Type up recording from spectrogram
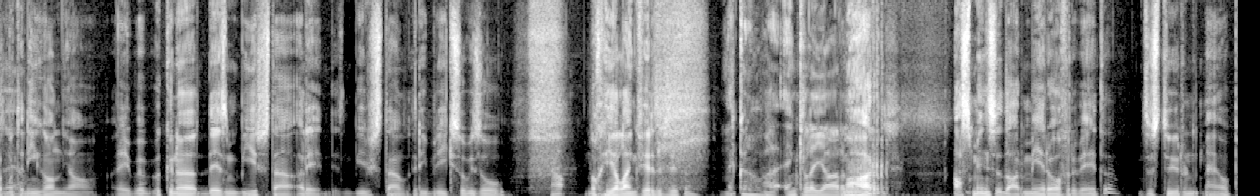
hè, moeten ingaan, ja. We, we kunnen deze bierstijl, allee, deze bierstijl, rubriek sowieso Ja. nog heel lang verder zitten. dat kunnen we wel enkele jaren. Maar als mensen daar meer over weten, ze sturen het mij op.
